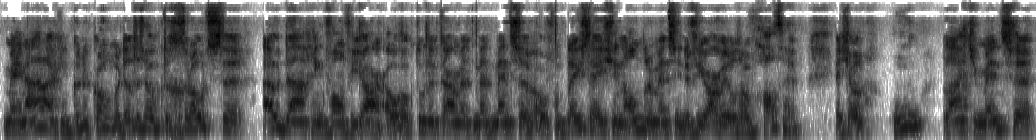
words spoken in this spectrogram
mee in aanraking kunnen komen. Dat is ook de grootste uitdaging van VR. Ook, ook toen ik daar met, met mensen, ook van PlayStation en andere mensen in de VR-wereld over gehad heb. Weet je wel, hoe laat je mensen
